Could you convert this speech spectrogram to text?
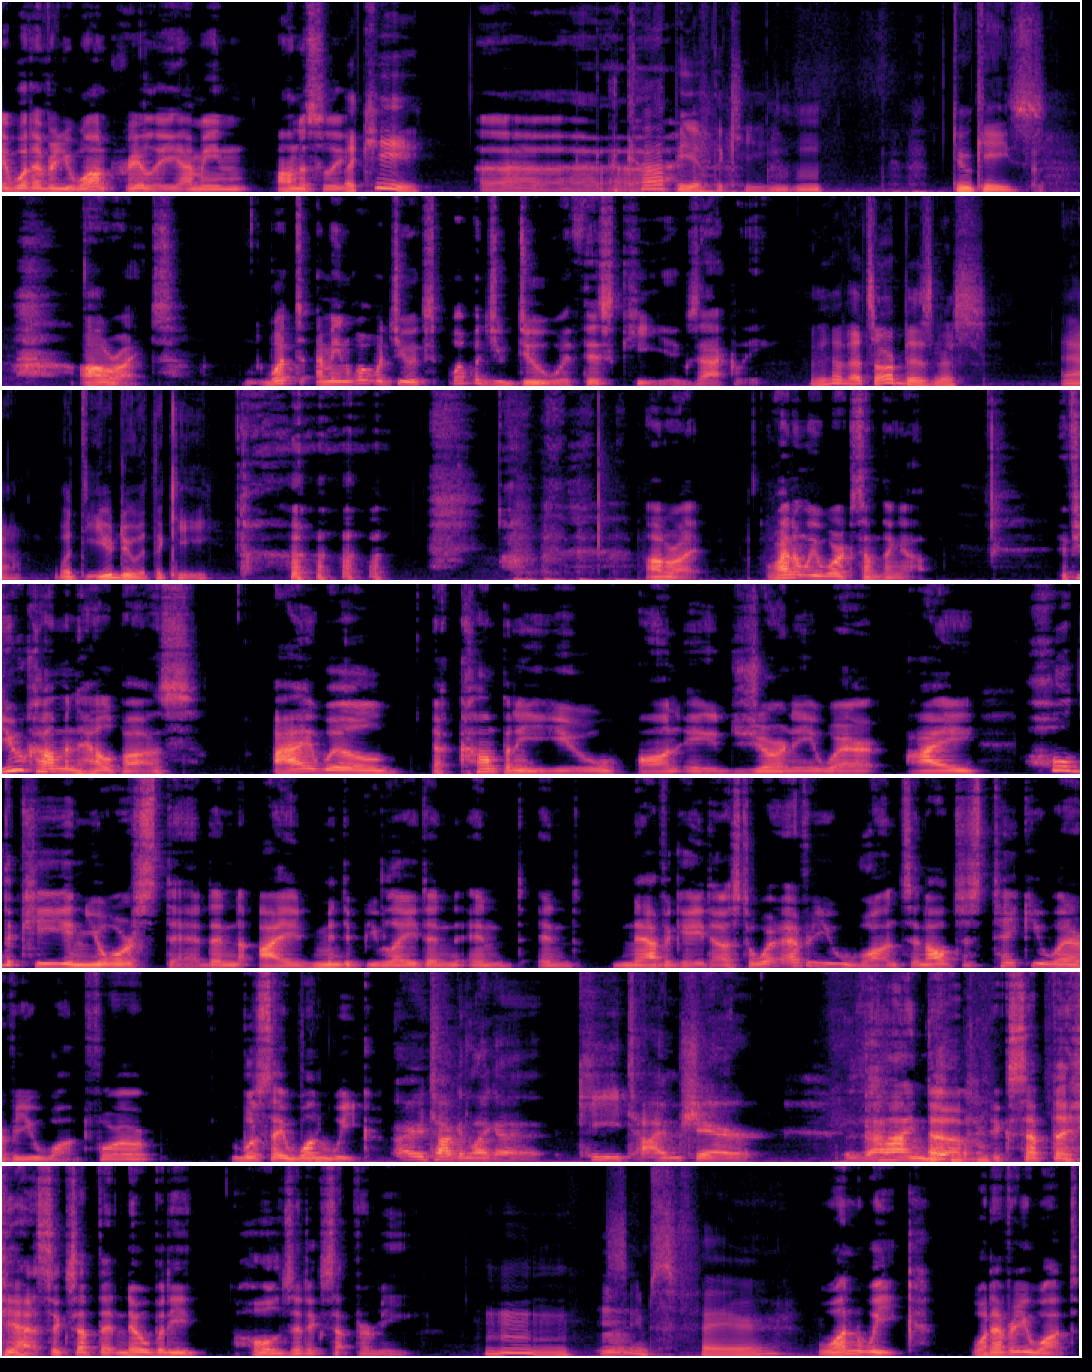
eh, whatever you want, really. I mean, honestly, The key. uh A copy of the key. hmm Two keys. All right. What I mean, what would you what would you do with this key exactly? Yeah, that's our business. Yeah. What do you do with the key? All right. Why don't we work something out? If you come and help us, I will accompany you on a journey where I hold the key in your stead and I manipulate and and and navigate us to wherever you want and I'll just take you wherever you want for we'll say 1 week. Are you talking like a key timeshare? Is that- Kind of, except that yes, except that nobody holds it except for me. Hmm. Hmm. Seems fair. One week, whatever you want.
